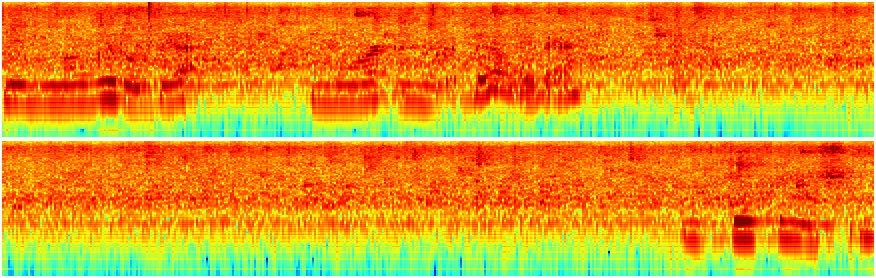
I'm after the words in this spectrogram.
give him a little bit more under the belly there. definition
